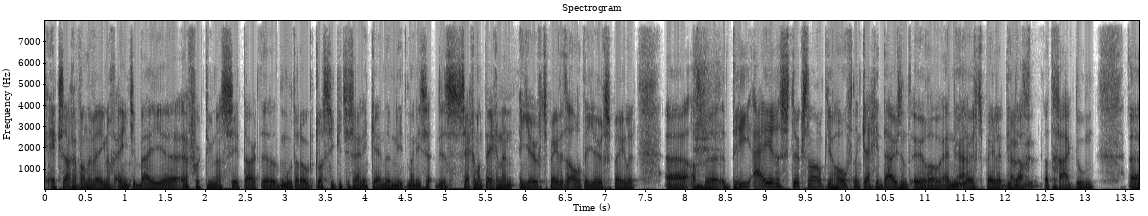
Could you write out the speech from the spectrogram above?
ik zag er van de week nog eentje bij eh, Fortuna Sittard. Eh, dat moet dan ook een klassiekertje zijn. Ik kende hem niet. Maar die ze- dus zeggen dan tegen een, een jeugdspeler. Het is altijd een jeugdspeler. eh, als we drie eieren stuk staan op je hoofd. Dan krijg je 1000 euro. En die Ja. jeugdspeler die Ja, dacht, dat- dat ga ik doen. Eh,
